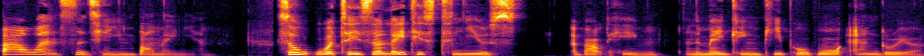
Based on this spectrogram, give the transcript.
八万四千英镑每年。So what is the latest news about him and making people more angrier?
